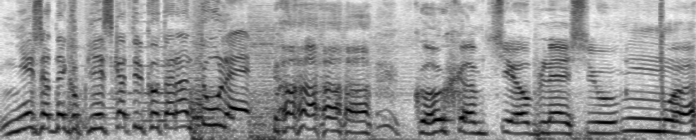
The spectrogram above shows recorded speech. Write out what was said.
Nie żadnego pieska, tylko tarantulę! Kocham cię, Oblesiu! Mua.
